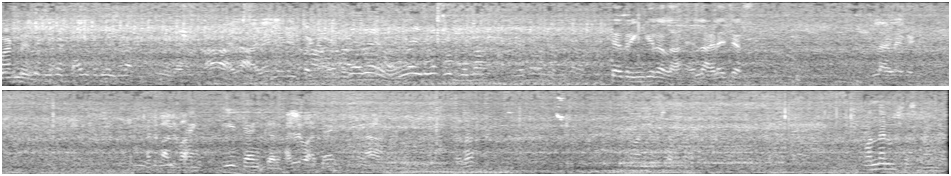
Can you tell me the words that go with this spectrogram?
ಗಾಡಿ ಆದ್ರೆ ಹಿಂಗಿರಲ್ಲ ಎಲ್ಲ ಹಳೆ ಚರ್ಚ್ ಎಲ್ಲ ಹಳೆ ಗಾಡಿ. ಈ ಟ್ಯಾಂಕರ್ ಅಲ್ವಾ? ಒಂದು ನಿಮಿಷ ಒಂದೇ ನಿಮಿಷ ಸರ್. ಹಂಗೆ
